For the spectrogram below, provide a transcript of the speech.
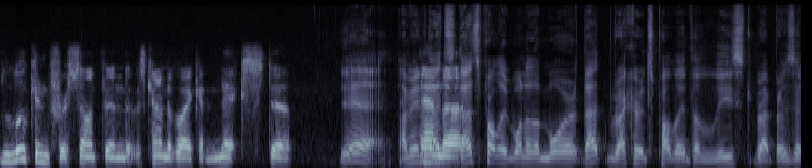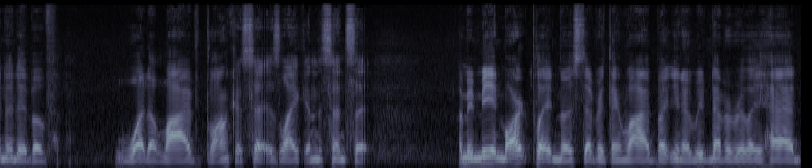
looking for something that was kind of like a next step. Yeah, I mean And, that's uh, that's probably one of the more that record's probably the least representative of what a live Blanca set is like in the sense that, I mean, me and Mark played most everything live, but you know we've never really had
